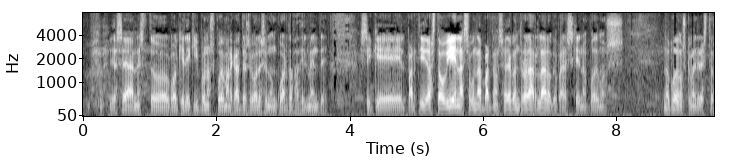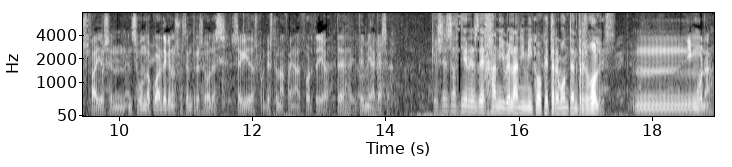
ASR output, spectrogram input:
ya sea en esto cualquier equipo nos puede marcar tres goles en un cuarto fácilmente. Así que el partido ha estado bien, la segunda parte hemos sabido controlarla, lo que pasa es que no podemos, no podemos cometer estos fallos en, en segundo cuarto y que nos cuesten tres goles seguidos, porque esto en una Final Four te, lleva- te, te envía a casa. ¿Qué sensaciones deja a nivel anímico que te remonten tres goles? Mm, ninguna.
